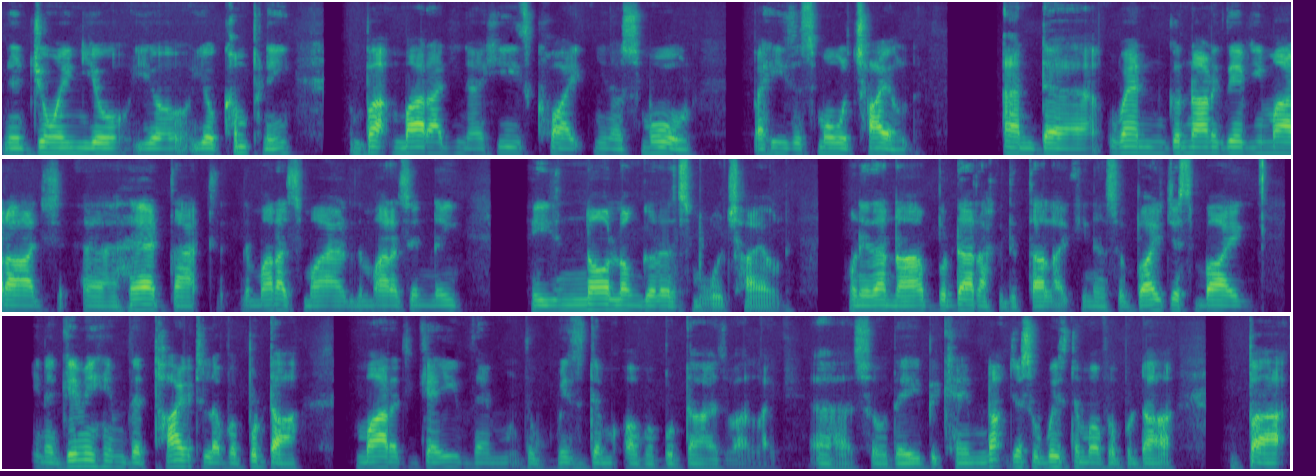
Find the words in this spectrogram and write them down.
know join your your your company. But Maharaj you know he's quite you know small but he's a small child and uh, when Guru Nanak Dev Ji Maharaj uh, heard that, the Maharaj smiled. The Maharaj said, "No, he's no longer a small child. Buddha rakh ditta, like you know. So by just by you know giving him the title of a Buddha, Maharaj gave them the wisdom of a Buddha as well. Like uh, so, they became not just a wisdom of a Buddha, but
